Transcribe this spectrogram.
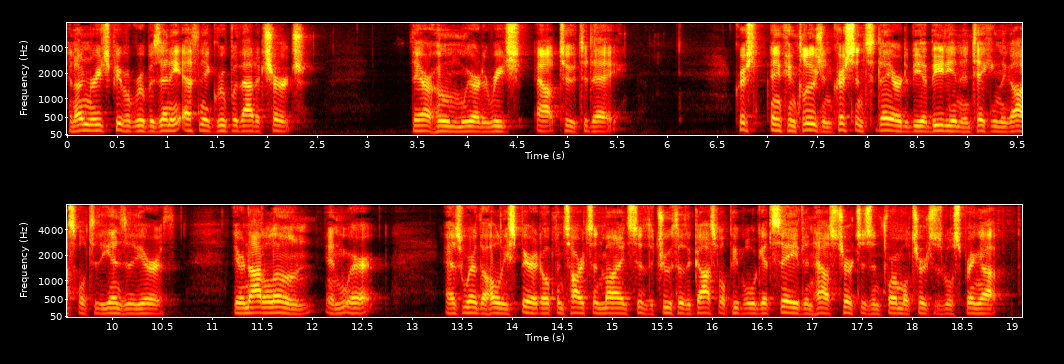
An unreached people group is any ethnic group without a church. They are whom we are to reach out to today. In conclusion, Christians today are to be obedient in taking the gospel to the ends of the earth. They are not alone, and where, as where the Holy Spirit opens hearts and minds to the truth of the gospel, people will get saved, and house churches and formal churches will spring up.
